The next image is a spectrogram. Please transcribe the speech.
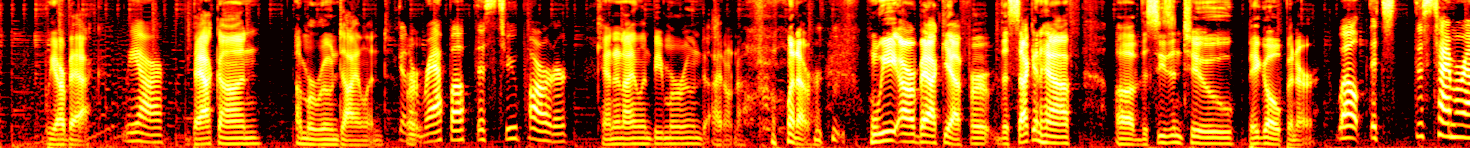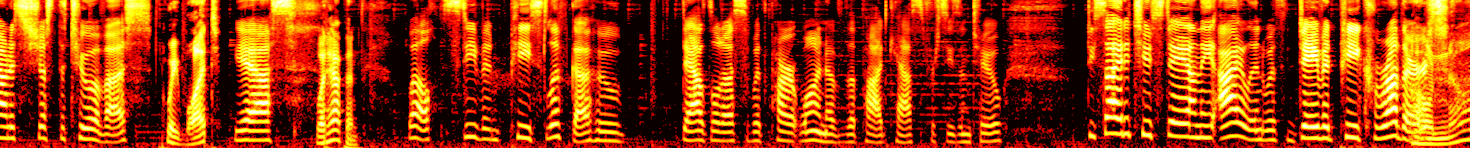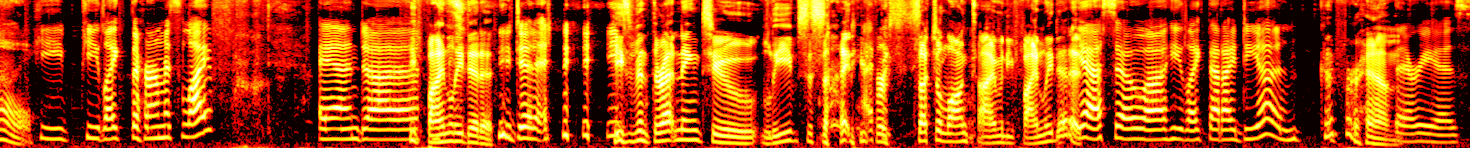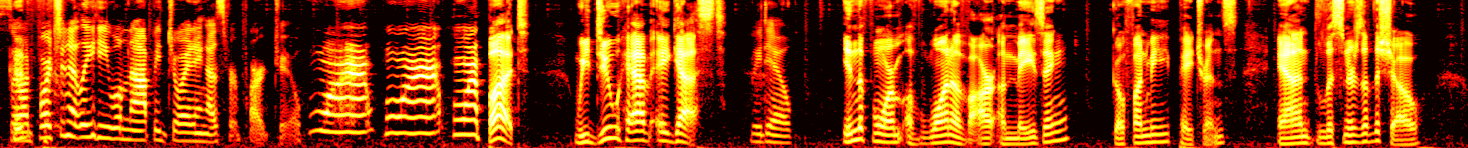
We are back. We are Back on a marooned island. gonna Or- wrap up this two-parter. Can an island be marooned? I don't know. Whatever. we are back, yeah, for the second half of the season two big opener. Well, it's this time around. It's just the two of us. Wait, what? Yes. What happened? Well, Stephen P. Slivka, who dazzled us with part one of the podcast for season two, decided to stay on the island with David P. Carruthers. Oh no. He he liked the hermit's life, and uh, He finally did it. he did it. He's been threatening to leave society for think- such a long time, and he finally did it. yeah, so uh, he liked that idea, and Good for him. there he is. So Good. unfortunately, he will not be joining us for part two. But we do have a guest We do. in the form of one of our amazing GoFundMe patrons and listeners of the show.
